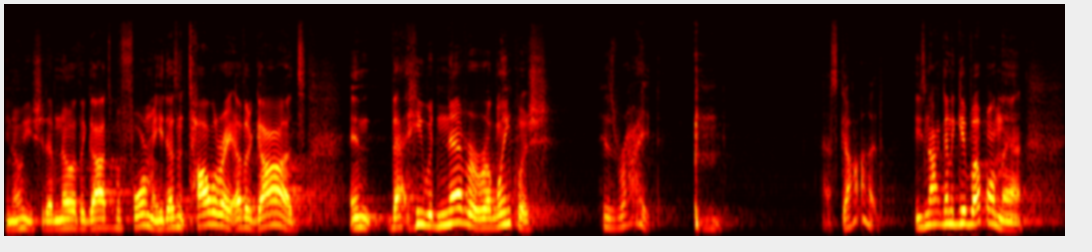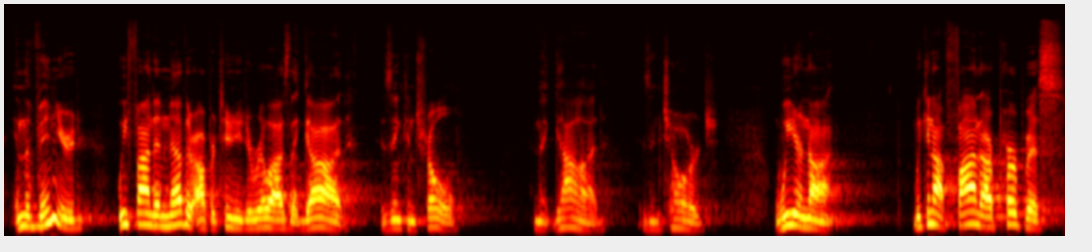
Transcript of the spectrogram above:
You know, you should have no other gods before me. He doesn't tolerate other gods, and that he would never relinquish his right. That's God. He's not going to give up on that. In the vineyard, we find another opportunity to realize that God is in control and that God is in charge. We are not. We cannot find our purpose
